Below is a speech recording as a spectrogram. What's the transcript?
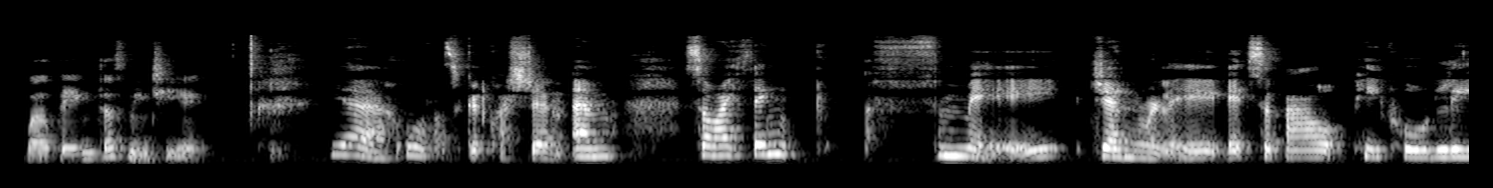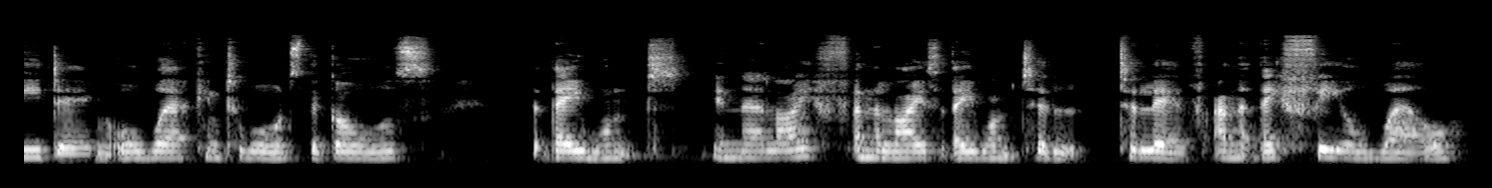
well-being does mean to you. Yeah, oh, that's a good question. Um, so I think for me, generally, it's about people leading or working towards the goals that they want in their life and the lives that they want to to live, and that they feel well.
